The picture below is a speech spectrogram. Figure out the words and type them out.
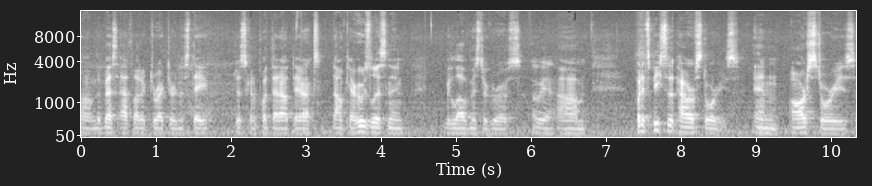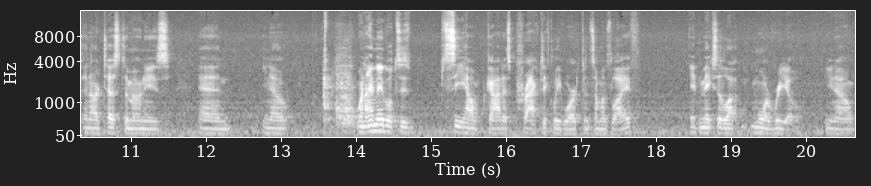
um, the best athletic director in the state. Just going to put that out there. Thanks. I don't care who's listening. We love Mr. Gross. Oh, yeah. Um, but it speaks to the power of stories and Mhm. our stories and our testimonies. And, you know, when I'm able to see how God has practically worked in someone's life, it makes it a lot more real. You know,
